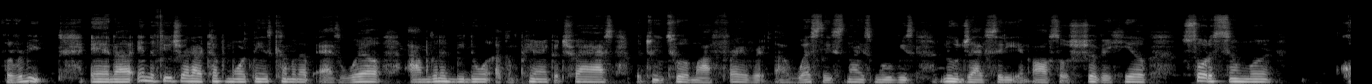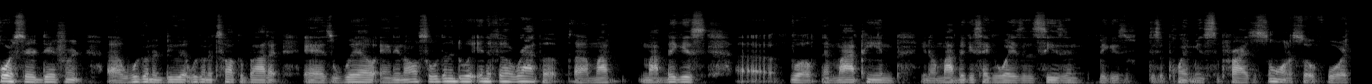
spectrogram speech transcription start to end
for review. And uh, in the future, I got a couple more things coming up as well. I'm gonna be doing a compare and contrast between two of my favorite uh, Wesley Snipes movies, New Jack City and also Sugar Hill. Sort of similar. Course, they're different. Uh, we're gonna do that. We're gonna talk about it as well, and then also we're gonna do an NFL wrap up. Uh, my my biggest, uh, well, in my opinion, you know, my biggest takeaways of the season, biggest disappointments, surprises, so on and so forth,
